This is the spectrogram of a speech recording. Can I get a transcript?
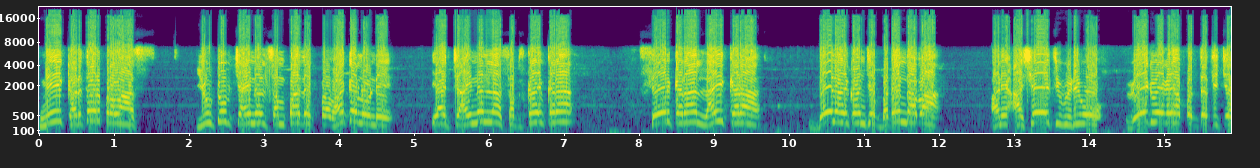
मी खडतर प्रवास यूट्यूब चॅनल संपादक प्रभाकर लोंढे या चॅनलला सबस्क्राईब करा शेअर करा लाईक करा बेल आयकॉनचे बटन दाबा आणि असेच व्हिडिओ वेगवेगळ्या पद्धतीचे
